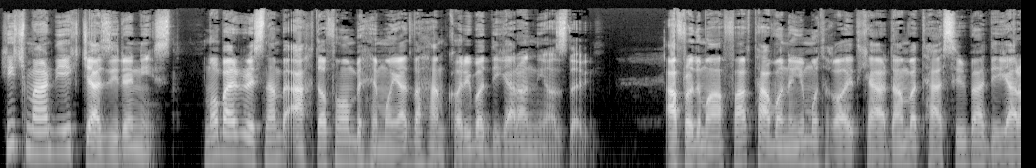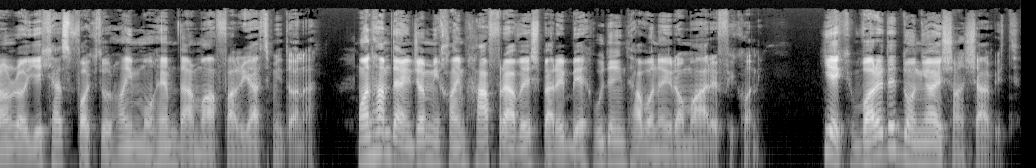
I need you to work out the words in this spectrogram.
هیچ مردی یک جزیره نیست. ما برای رسیدن به اهدافمان به حمایت و همکاری با دیگران نیاز داریم. افراد موفق توانایی متقاعد کردن و تاثیر بر دیگران را یکی از فاکتورهای مهم در موفقیت می‌دانند. ما هم در اینجا می‌خواهیم هفت روش برای بهبود این توانایی را معرفی کنیم. یک وارد دنیایشان شوید.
